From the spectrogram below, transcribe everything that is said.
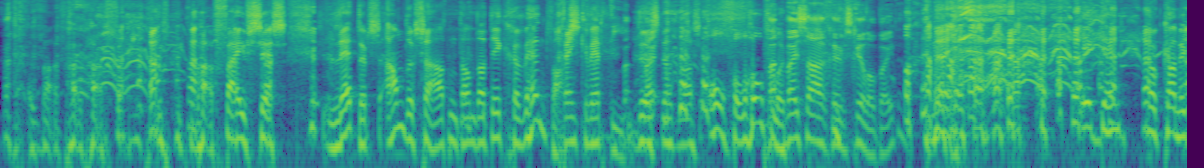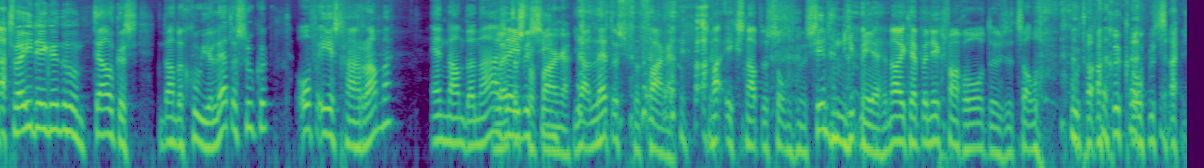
Waar, waar- waar- waar vijf, zes letters anders zaten dan dat ik gewend was. geen kwertie. dus dat was Maar ongelooflijk. wij zagen geen verschil op, Peter. ik denk, nou kan ik twee dingen doen. Telkens dan de goede letters zoeken. Of eerst gaan rammen. En dan daarna Letters even vervangen. zien. Ja, letters vervangen. maar ik snapte soms mijn zinnen niet meer. Nou, ik heb er niks van gehoord, dus het zal goed aangekomen zijn.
